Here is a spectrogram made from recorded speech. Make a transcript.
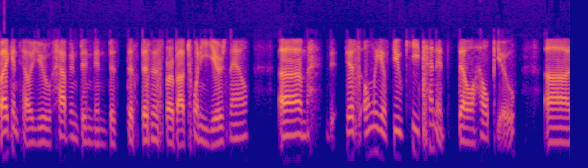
But I can tell you, having been in this, business for about 20 years now, um, there's only a few key tenets that will help you uh,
